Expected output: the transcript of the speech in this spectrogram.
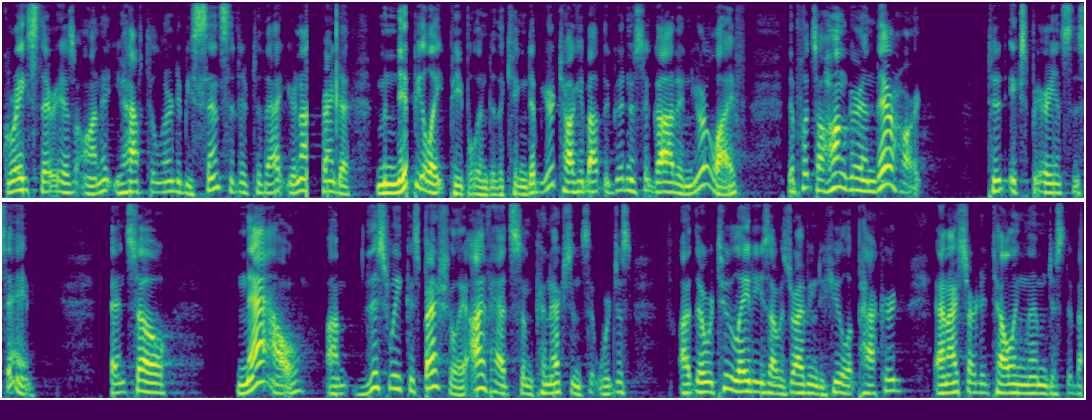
grace there is on it. You have to learn to be sensitive to that. You're not trying to manipulate people into the kingdom. You're talking about the goodness of God in your life that puts a hunger in their heart to experience the same. And so now, um, this week especially, I've had some connections that were just uh, there were two ladies I was driving to Hewlett Packard, and I started telling them just about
